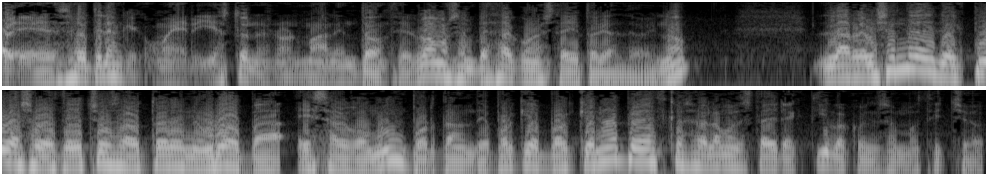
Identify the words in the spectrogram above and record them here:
se lo tenían que comer y esto no es normal. Entonces, vamos a empezar con esta editorial de hoy, ¿no? La revisión de la directiva sobre derechos de autor en Europa es algo muy importante. ¿Por qué? Porque no vez que os hablamos de esta directiva, como os hemos dicho.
